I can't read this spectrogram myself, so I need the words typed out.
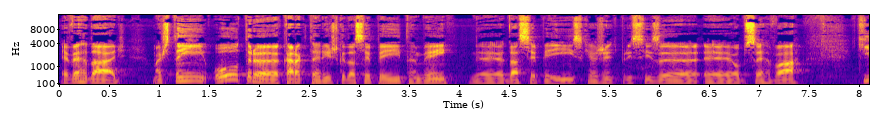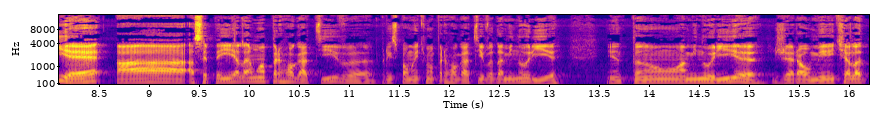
É verdade. Mas tem outra característica da CPI também, é, das CPIs, que a gente precisa é, observar, que é a, a CPI ela é uma prerrogativa, principalmente uma prerrogativa da minoria. Então, a minoria, geralmente, ela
